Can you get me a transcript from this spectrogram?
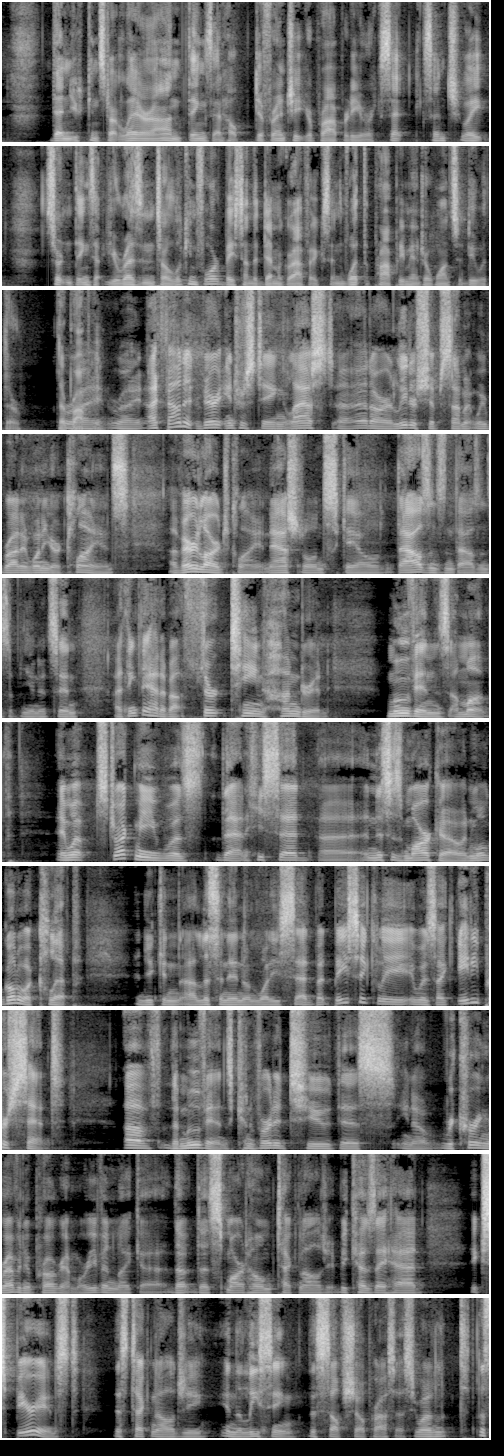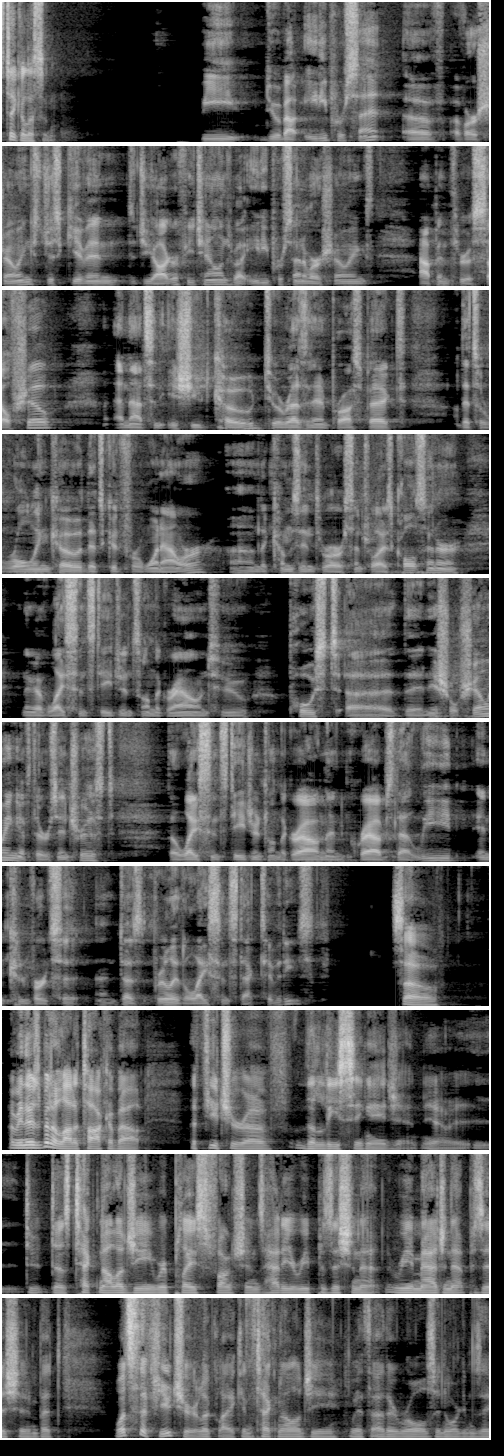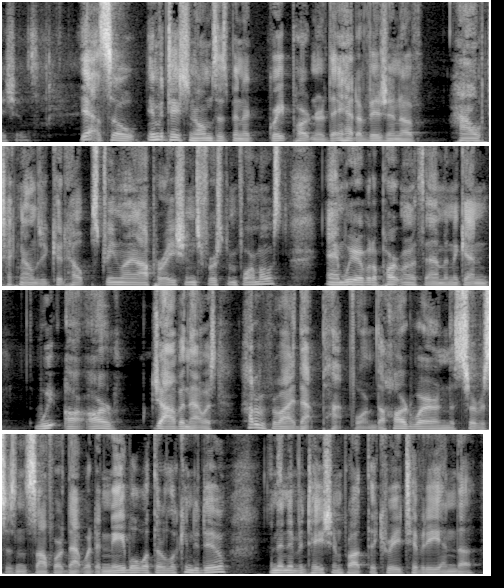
Then you can start layer on things that help differentiate your property or accentuate certain things that your residents are looking for based on the demographics and what the property manager wants to do with their their property. Right, right. I found it very interesting. Last uh, at our leadership summit, we brought in one of your clients, a very large client, national in scale, thousands and thousands of units, and I think they had about thirteen hundred move-ins a month. And what struck me was that he said, uh, and this is Marco, and we'll go to a clip, and you can uh, listen in on what he said. But basically, it was like eighty percent of the move-ins converted to this, you know, recurring revenue program, or even like uh, the the smart home technology, because they had experienced this technology in the leasing, the self-show process. You want to let's take a listen. We do about 80% of, of our showings, just given the geography challenge, about 80% of our showings happen through a self show, and that's an issued code to a resident prospect that's a rolling code that's good for one hour um, that comes in through our centralized call center. And then we have licensed agents on the ground who post uh, the initial showing if there's interest. The licensed agent on the ground then grabs that lead and converts it and does really the licensed activities. So, I mean, there's been a lot of talk about the future of the leasing agent? You know, do, does technology replace functions? How do you reposition that, reimagine that position? But what's the future look like in technology with other roles in organizations? Yeah, so Invitation Homes has been a great partner. They had a vision of how technology could help streamline operations first and foremost. And we were able to partner with them. And again, we our, our job in that was how do we provide that platform, the hardware and the services and software that would enable what they're looking to do. And then Invitation brought the creativity and the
